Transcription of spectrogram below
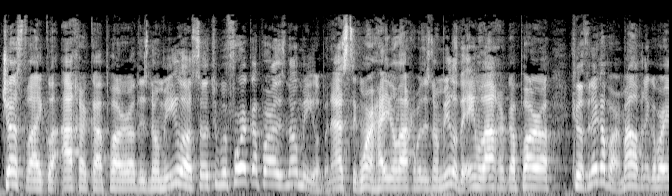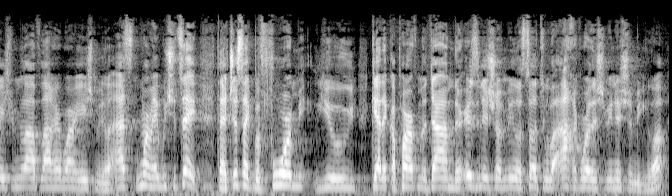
just like la'achar kapara. There's no Meila. So to before kapara, there's no meal. But ask the Gemara, how do you know lachar, there's no meal? The aim lachar kapara, kill for kapara, mal for kapara, yesh meal, lachar kapara, yesh meal. Ask the Gemara, maybe we should say that just like before you get a kapara from the dam, there is an issue of meal, so to lachar kapara, there should be an issue of meal.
